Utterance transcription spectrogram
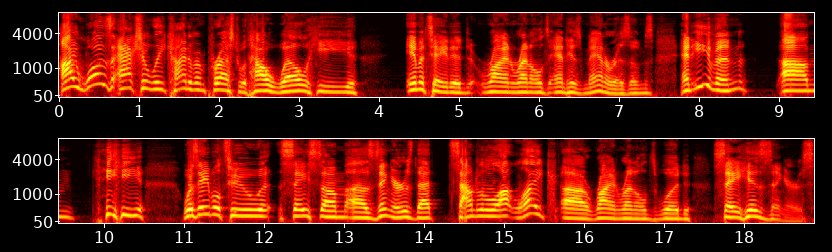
I was actually kind of impressed with how well he imitated Ryan Reynolds and his mannerisms, and even um, he was able to say some uh, zingers that sounded a lot like uh, Ryan Reynolds would say his zingers.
